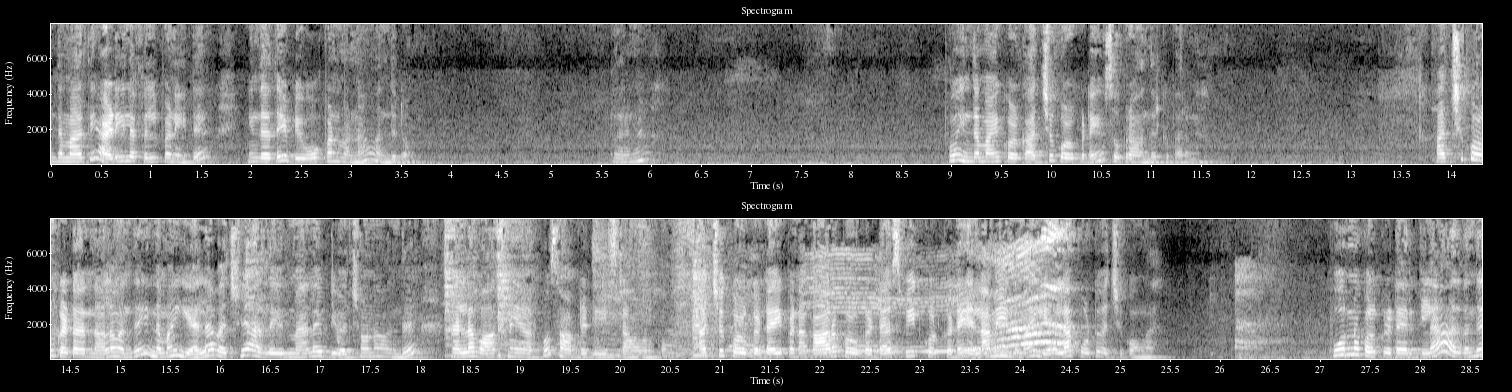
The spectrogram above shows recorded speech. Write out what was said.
இந்த மாதிரி அடியில் ஃபில் பண்ணிவிட்டு இந்த இதை இப்படி ஓப்பன் பண்ணால் வந்துடும். பாருங்கள் இப்போது இந்த மாதிரி கொழுக்க அச்சு கொழுக்கட்டையும் சூப்பராக வந்திருக்கு பாருங்கள் அச்சு கொழுக்கட்டைனால வந்து இந்த மாதிரி இலை வச்சு அதில் இது மேலே இப்படி வச்சோன்னா வந்து நல்லா வாசனையாக இருக்கும் சாப்பிட டேஸ்ட்டாகவும் இருக்கும். அச்சு கொழுக்கட்டை இப்போ நான் கார கொழுக்கட்டை ஸ்வீட் கொழுக்கட்டை எல்லாமே இந்த மாதிரி இலை போட்டு வச்சுக்கோங்க. பூர்ண கொழுக்கட்டை இருக்குல்ல அது வந்து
